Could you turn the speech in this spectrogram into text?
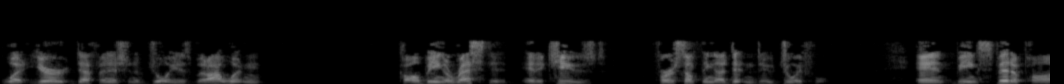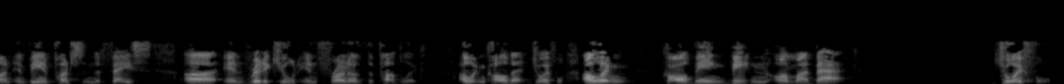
what your definition of joy is, but I wouldn't call being arrested and accused for something I didn't do joyful and being spit upon and being punched in the face uh, and ridiculed in front of the public. I wouldn't call that joyful. I wouldn't call being beaten on my back joyful.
